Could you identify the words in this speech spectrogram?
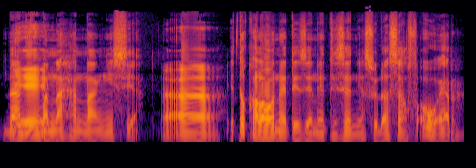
dan Iya. menahan nangis ya. Heeh. Itu kalau netizen-netizennya sudah self aware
